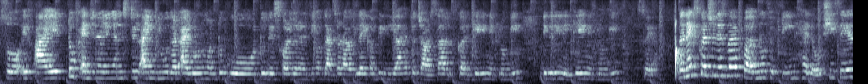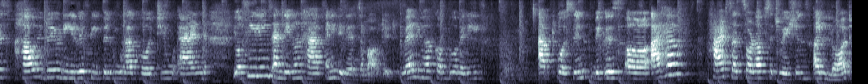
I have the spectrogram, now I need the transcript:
So if I took engineering and still I knew that I don't want to go to this college or anything of that sort I was like abhi liya hai to 4 saal karke hi niklungi degree leke hi niklungi. So yeah. The next question is by Parno15. Hello. She says, how do you deal with people who have hurt you and your feelings and they don't have any regrets about it? Well, you have come to a very apt person because uh, I have had such sort of situations a lot.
